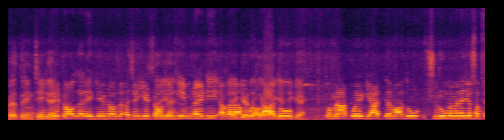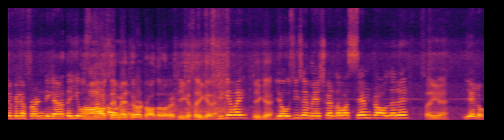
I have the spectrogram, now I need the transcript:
बेहतरीन ठीक ये है ट्राउज़र एक ये ट्राउज़र। अच्छा ये ट्राउज़र की एम्ब्रॉयडरी अगर आपको याद हो तो मैं आपको एक याद करवा दूँ। शुरू में मैंने जो सबसे पहले फ्रंट दिखाया था ये हाँ उससे मैच है। ट्राउज़र हो रहा है। ठीक है सही कह रहे हैं। ठीक है भाई? ठीक है। ये उसी से मैच करता हुआ सेम ट्राउज़र है। सही है। ये लो।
